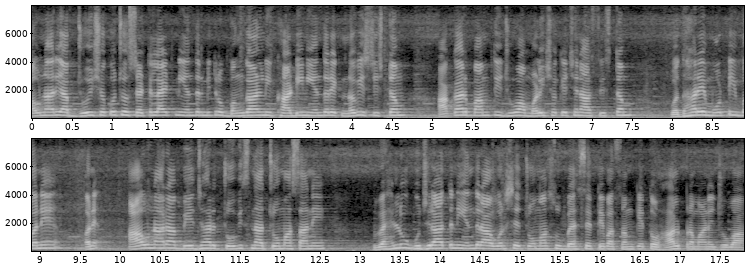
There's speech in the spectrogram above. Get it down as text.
આવનારી આપ જોઈ શકો છો, સેટેલાઇટની અંદર, મિત્રો, બંગાળની ખાડીની અંદર એક નવી સિસ્ટમ આકાર પામતી જોવા મળી શકે છે અને આ સિસ્ટમ વધારે મોટી બને અને આવનારા બે હજાર ચોવીસના ચોમાસાને વહેલું ગુજરાતની અંદર આ વર્ષે ચોમાસું બેસે તેવા સંકેતો હાલ પ્રમાણે જોવા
